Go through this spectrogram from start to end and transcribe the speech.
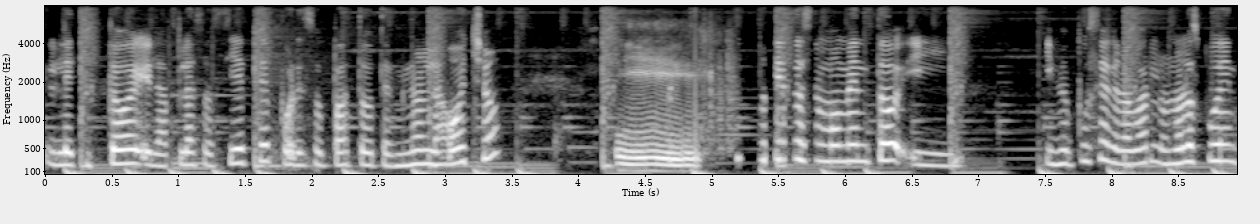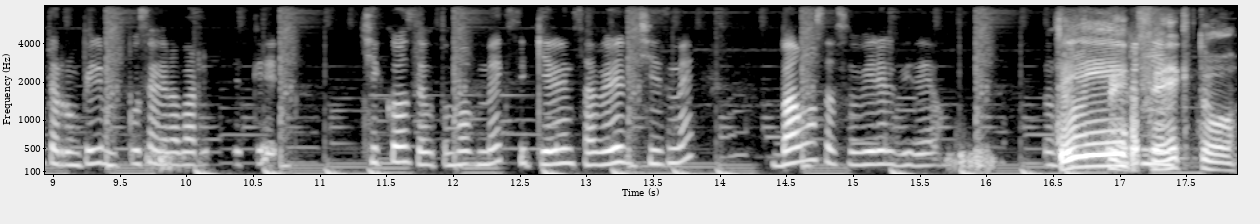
le quitó la plaza 7, por eso Pato terminó en la 8. Y Discutiendo ese momento y, y me puse a grabarlo, no los pude interrumpir y me puse a grabarlo. Es que, chicos de Automob Mex, si quieren saber el chisme, vamos a subir el video. Entonces, sí, Perfecto.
